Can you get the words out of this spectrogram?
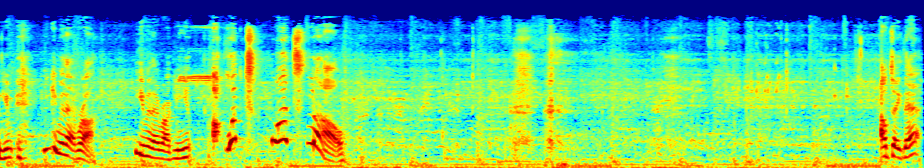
give me, give me that rock. Give me that rock. You, what? What? No. I'll take that.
